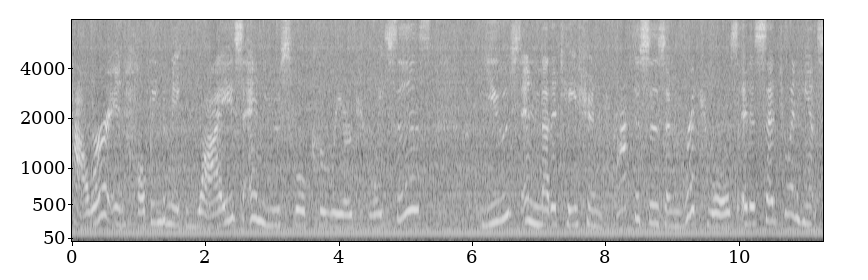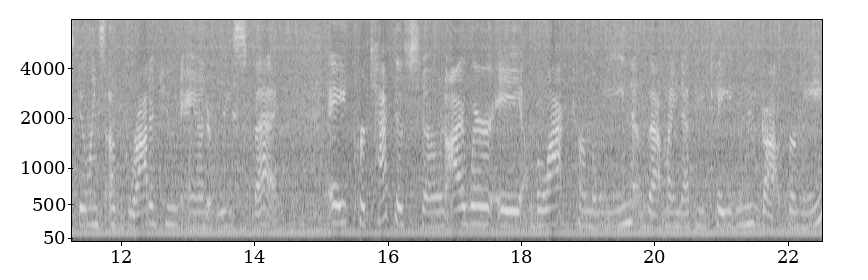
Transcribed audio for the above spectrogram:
power in helping to make wise and useful career choices. Used in meditation practices and rituals, it is said to enhance feelings of gratitude and respect a protective stone, I wear a black tourmaline that my nephew Caden got for me.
